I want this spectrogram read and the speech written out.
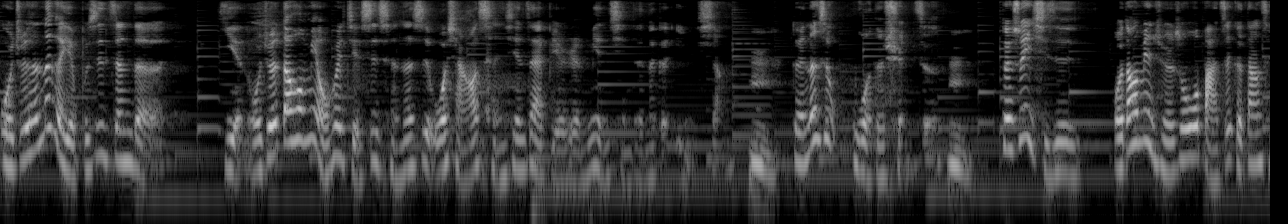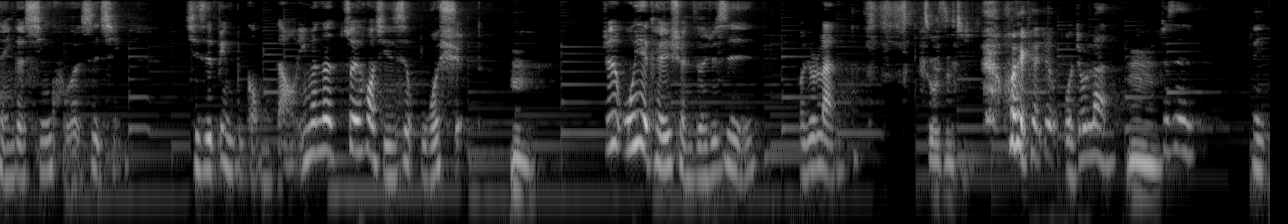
我觉得那个也不是真的演，我觉得到后面我会解释成那是我想要呈现在别人面前的那个印象，嗯。对，那是我的选择，嗯。对，所以其实我到后面觉得说我把这个当成一个辛苦的事情，其实并不公道，因为那最后其实是我选的，嗯，就是我也可以选择，就是我就烂，做自己，我也可以就我就烂，嗯就是你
